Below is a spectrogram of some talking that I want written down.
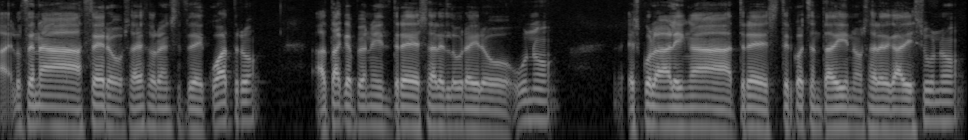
ah, Lucena 0, Saez Orense 4, Ataque Peonil 3, Saez Loureiro 1, Escuela Linga 3, Circo Ochentadino, Saez Gadis 1,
